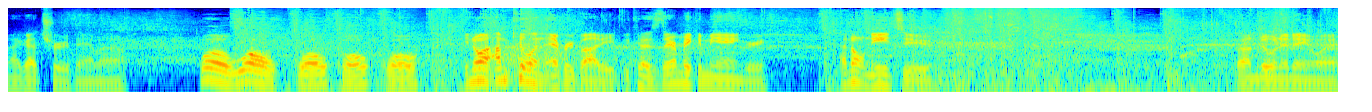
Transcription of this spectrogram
I got truth ammo. Whoa, whoa, whoa, whoa, whoa. You know what? I'm killing everybody because they're making me angry. I don't need to. But I'm doing it anyway.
